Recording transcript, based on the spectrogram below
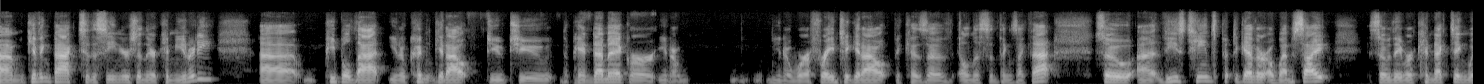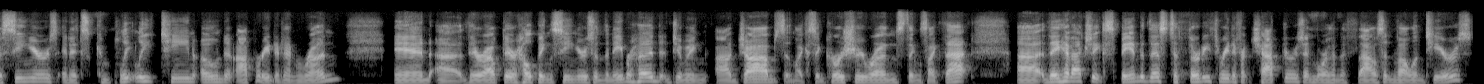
um, giving back to the seniors in their community, uh, people that you know couldn't get out due to the pandemic or you know you know were afraid to get out because of illness and things like that. So uh, these teens put together a website. So they were connecting with seniors, and it's completely teen owned and operated and run and uh, they're out there helping seniors in the neighborhood doing uh, jobs and like i said grocery runs things like that uh, they have actually expanded this to 33 different chapters and more than a thousand volunteers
